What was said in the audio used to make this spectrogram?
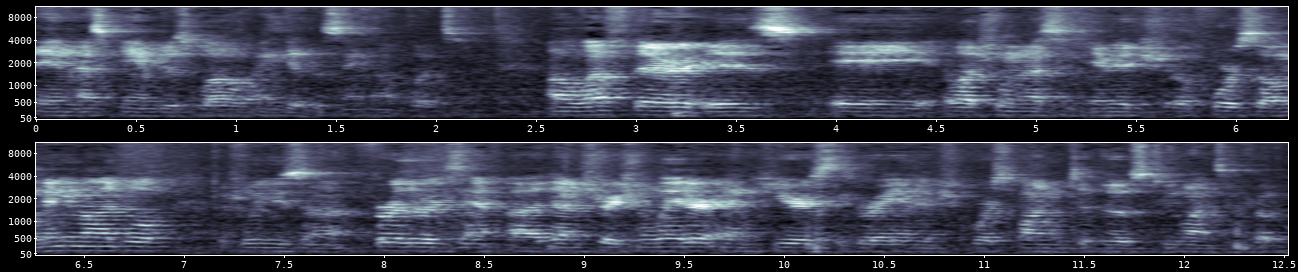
in skimage as well and get the same outputs. On the left there is a electroluminescent image of a four cell mini module, which we'll use in a further exam- uh, demonstration later, and here's the gray image corresponding to those two lines of code.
